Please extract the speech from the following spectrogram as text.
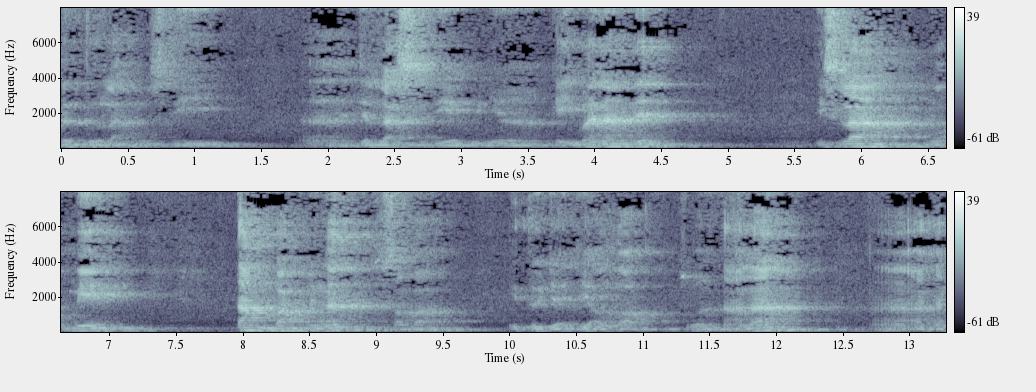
Tentulah mesti uh, Jelas dia punya keimanan ya? Islam, mukmin tambah dengan sabar. Itu janji Allah SWT uh, akan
